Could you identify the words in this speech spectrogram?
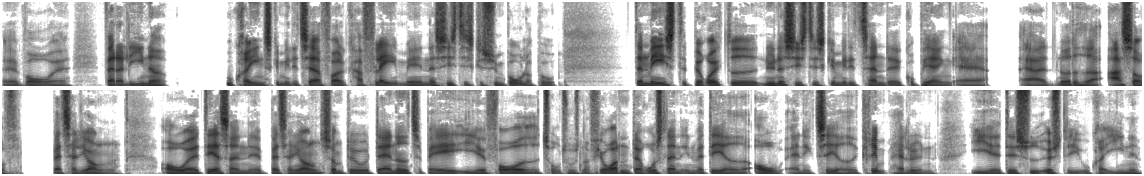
øh, hvor øh, hvad der ligner ukrainske militærfolk har flag med nazistiske symboler på. Den mest berygtede nynazistiske militante gruppering er, er noget, der hedder Azov-bataljonen. Og øh, det er så en øh, bataljon, som blev dannet tilbage i øh, foråret 2014, da Rusland invaderede og annekterede Krim-halvøen i øh, det sydøstlige Ukraine.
